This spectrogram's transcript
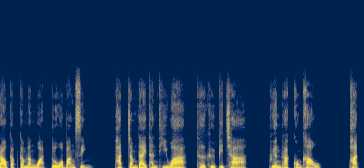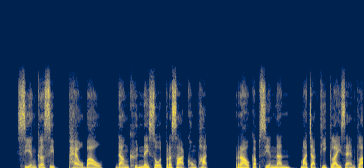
ราวกับกำลังหวาดกลัวบางสิ่ง ผัดจำได้ทันทีว่า เธอคือพิชชา พื่อนรักของเขา ผัด เสียงกระซิบ แผ่วเบา ดังขึ้นในโสตประสาทของผัด ราวกับเสียงนั้นมาจากที่ไกลแสนไกล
